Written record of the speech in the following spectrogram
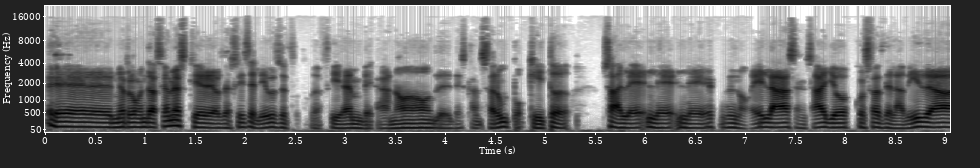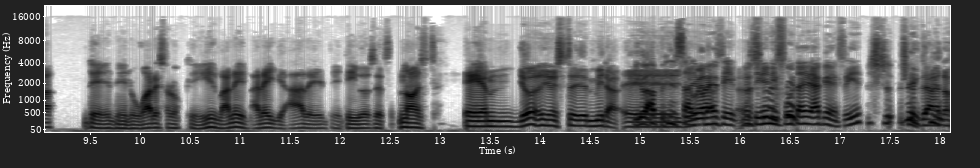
Eh, mi recomendación es que os dejéis de libros de fotografía en verano, de descansar un poquito. O sea, leer novelas, ensayos, cosas de la vida, de, lugares a los que ir, ¿vale? Vale, ya, de, libros de... No, es, em, yo, este, mira... Eh, iba a pensar, iba a decir, no tiene ni puta idea qué decir. claro.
